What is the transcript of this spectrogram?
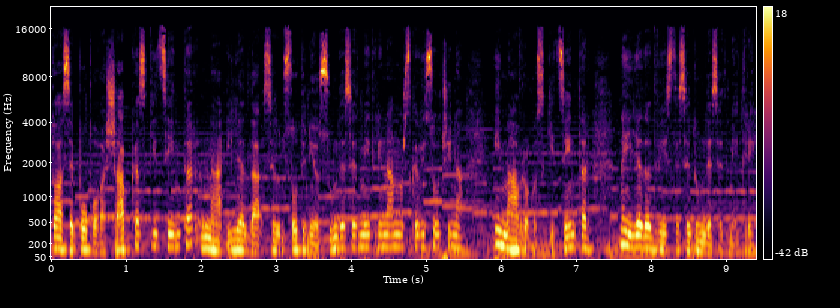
Тоа се Попова Шапкаски центар на 1780 метри надморска височина и Мавровски центар на 1270 метри.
